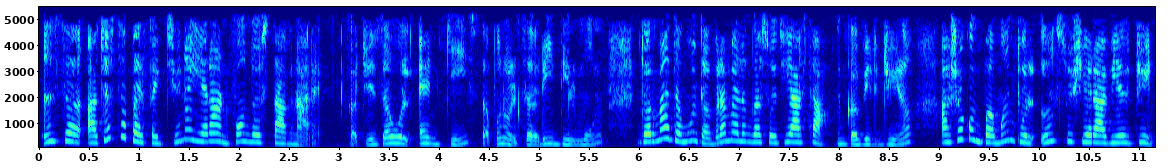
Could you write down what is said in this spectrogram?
Însă această perfecțiune era în fond o stagnare, căci zeul Enki, stăpânul țării Dilmun, dormea de multă vreme lângă soția sa, încă virgină, așa cum pământul însuși era virgin.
